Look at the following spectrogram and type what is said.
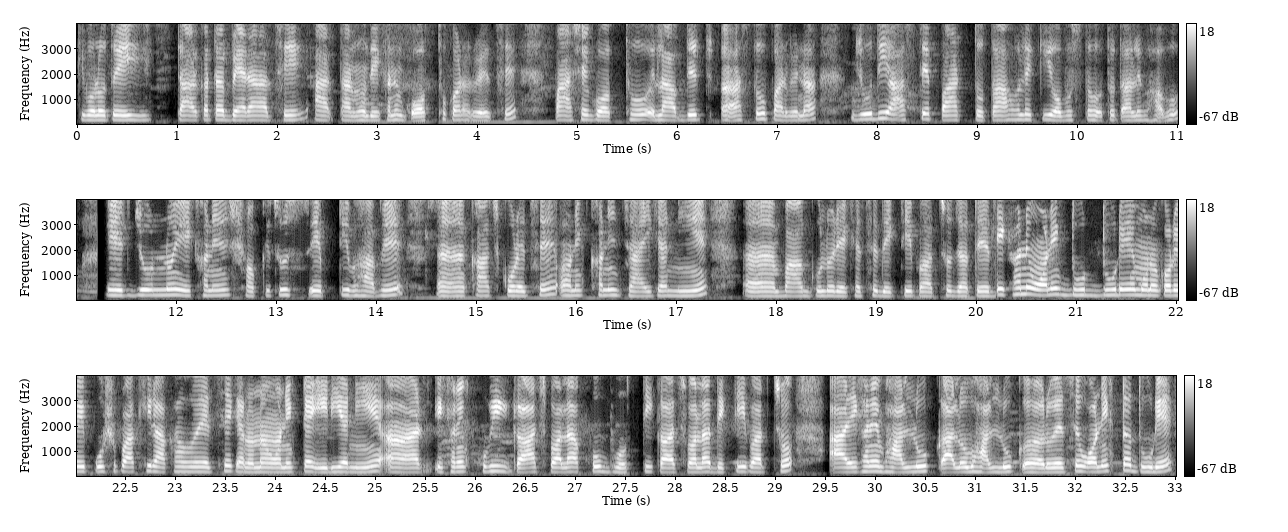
কি বলতো, এই তার কাটা বেড়া আছে আর তার মধ্যে এখানে গর্ত করা রয়েছে। পাশে গর্ত লাভ দিয়ে আসতেও পারবে না। যদি আসতে পারতো তাহলে কি অবস্থা হতো তাহলে ভাবো। এর জন্য এখানে সব কিছু সেফটিভাবে কাজ করেছে। অনেকখানি জায়গা নিয়ে বাঘগুলো রেখেছে, দেখতেই পাচ্ছ যাতে এখানে অনেক দূর দূরে মনে করো এই পশু পাখি রাখা হয়েছে, কেননা অনেকটা এরিয়া নিয়ে। আর এখানে খুবই গাছপালা, খুব ভর্তি গাছপালা, দেখতেই পাচ্ছ। আর এখানে ভাল্লুক, কালো ভাল্লুক রয়েছে অনেকটা দূরে।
